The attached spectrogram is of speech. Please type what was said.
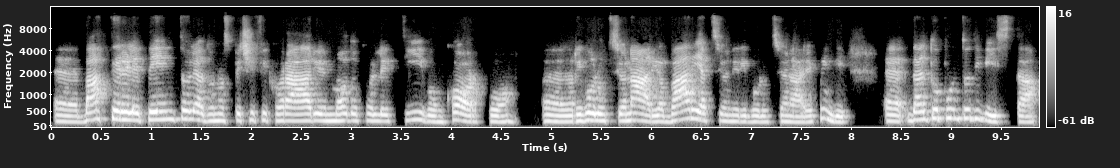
eh, battere le pentole ad uno specifico orario in modo collettivo, un corpo eh, rivoluzionario, varie azioni rivoluzionarie. Quindi eh, dal tuo punto di vista,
